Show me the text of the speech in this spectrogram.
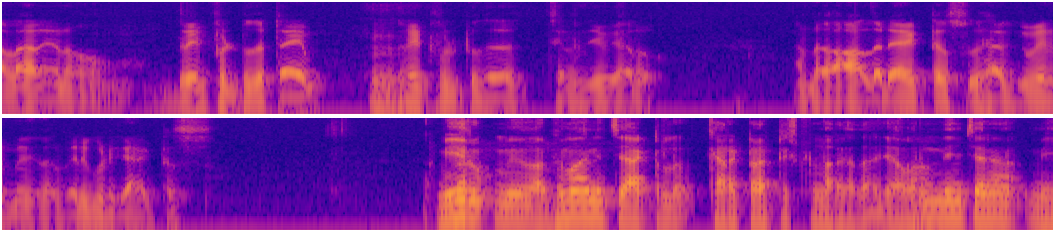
అలా నేను grateful to the time grateful to the Chiranjeevi garu and all the directors who have given me the very good actors మీరు మీ అభిమానించే యాక్టర్లు క్యారెక్టర్ ఆర్టిస్టులు ఉన్నారు కదా. ఎవరి నుంచైనా మీ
